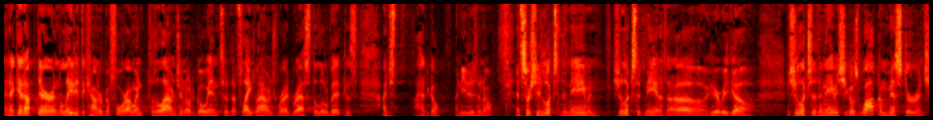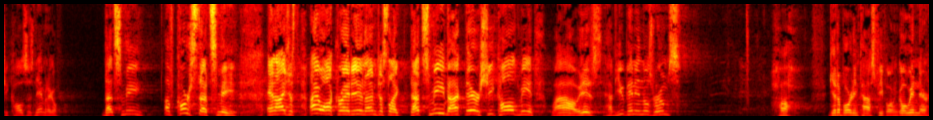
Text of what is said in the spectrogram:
and I get up there, and the lady at the counter before, I went to the lounge, you know, to go into the flight lounge where I'd rest a little bit, because I just, I had to go. I needed to know. And so she looks at the name, and she looks at me, and I thought, oh, here we go. And she looks at the name, and she goes, welcome, mister, and she calls his name, and I go, that's me. Of course that's me. And I just, I walk right in. I'm just like, that's me back there. She called me and wow, it is. Have you been in those rooms? Oh, get a boarding pass, people, and go in there.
